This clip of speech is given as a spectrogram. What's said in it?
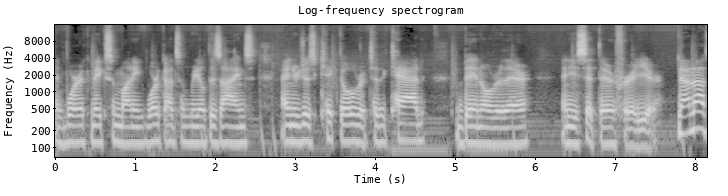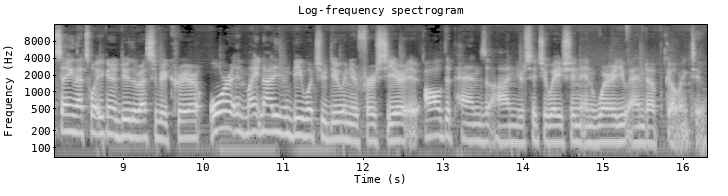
and work, make some money, work on some real designs, and you're just kicked over to the CAD bin over there and you sit there for a year. Now, I'm not saying that's what you're going to do the rest of your career, or it might not even be what you do in your first year. It all depends on your situation and where you end up going to.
